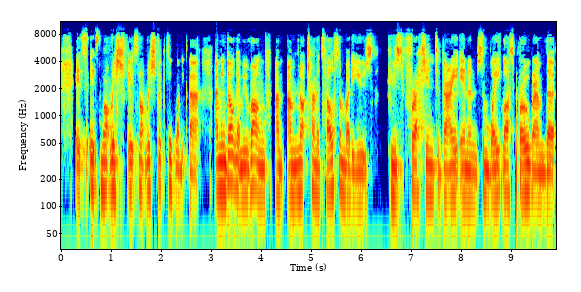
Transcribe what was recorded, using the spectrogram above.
it's, it's not, rest- it's not restricted like that. I mean, don't get me wrong. I'm, I'm not trying to tell somebody who's, who's fresh into dieting and some weight loss program that,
